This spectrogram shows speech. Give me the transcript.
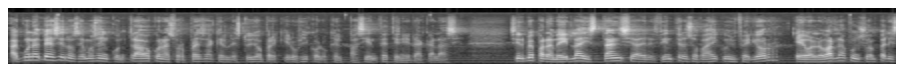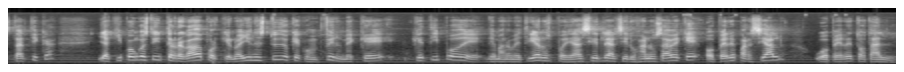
algunas veces nos hemos encontrado con la sorpresa que en el estudio prequirúrgico lo que el paciente tenía era calasia. Sirve para medir la distancia del esfínter esofágico inferior, evaluar la función peristáltica y aquí pongo esto interrogado porque no hay un estudio que confirme qué, tipo de, de manometría nos podría decirle al cirujano, ¿sabe qué? Opere parcial u opere total.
